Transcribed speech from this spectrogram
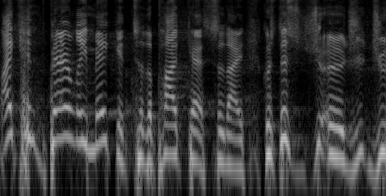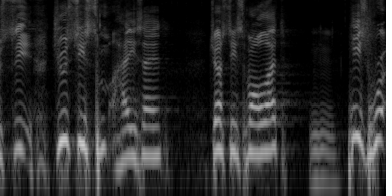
I can barely make it to the podcast tonight because this ju- uh, ju- juicy, juicy, Sm- how you say it, Justy Smollett. Mm-hmm. He's ra-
